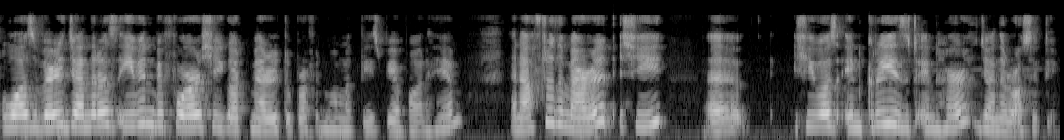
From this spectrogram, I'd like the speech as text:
was very generous even before she got married to Prophet Muhammad peace be upon him and after the marriage she uh, she was increased in her generosity.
